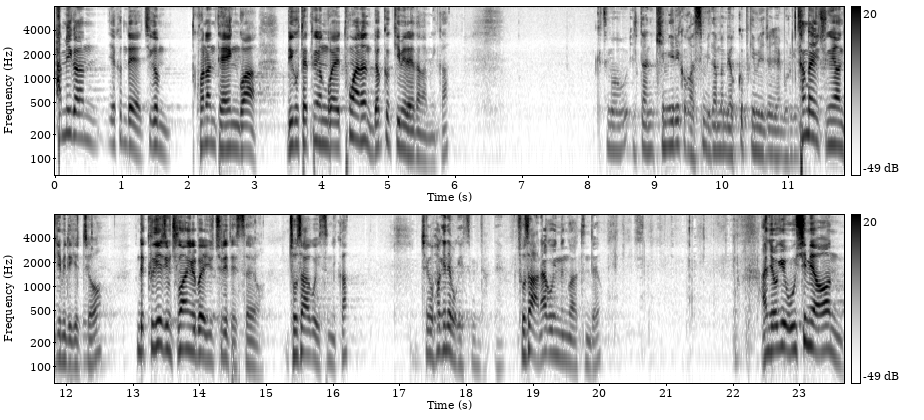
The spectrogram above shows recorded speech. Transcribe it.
한미 간 예컨대 지금 권한 대행과 미국 대통령과의 통화는 몇 급 기밀에 해당합니까? 그래서 뭐 일단 기밀일 것 같습니다만 몇 급 기밀인지 잘 모르겠습니다. 상당히 중요한 기밀이겠죠. 근데 그게 지금 중앙일보에 유출이 됐어요. 조사하고 있습니까? 제가 확인해 보겠습니다. 네. 조사 안 하고 있는 것 같은데요. 아니 여기 오시면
